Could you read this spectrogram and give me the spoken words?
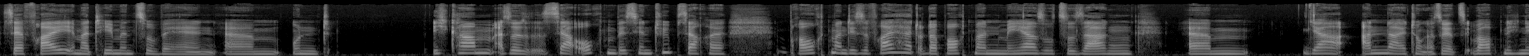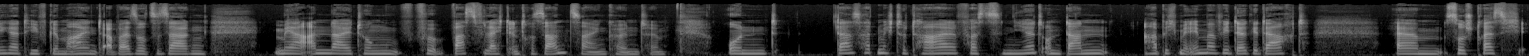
sehr frei, immer Themen zu wählen. Ähm, und ich kam, also es ist ja auch ein bisschen Typsache, braucht man diese Freiheit oder braucht man mehr sozusagen ähm, ja, Anleitung, also jetzt überhaupt nicht negativ gemeint, aber sozusagen mehr Anleitung für was vielleicht interessant sein könnte. Und das hat mich total fasziniert und dann habe ich mir immer wieder gedacht, ähm, so stressig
